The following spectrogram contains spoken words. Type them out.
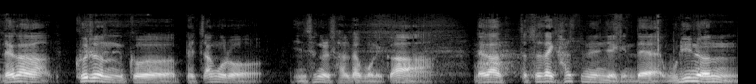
내가 그런 그 배짱으로 인생을 살다 보니까 내가 떳떳하게 할 수 있는 얘기인데 우리는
